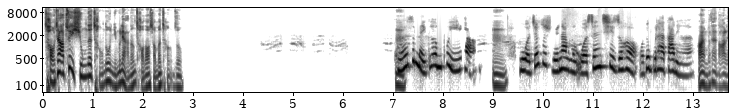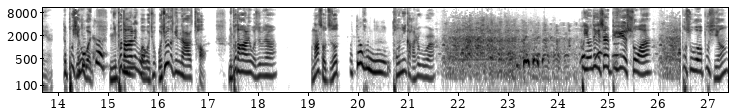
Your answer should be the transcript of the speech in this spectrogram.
吵架最凶的程度，你们俩能吵到什么程度？可能是每个人不一样。嗯，我就是属于那种，我生气之后我就不太搭理人。啊，不太搭理人。这不行，我你不搭理我，我就我就得跟你俩吵。你不搭理我是不是？我拿手指头我就不理你。捅你嘎吱窝。不行，这个事儿必须得说完，不说不行。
